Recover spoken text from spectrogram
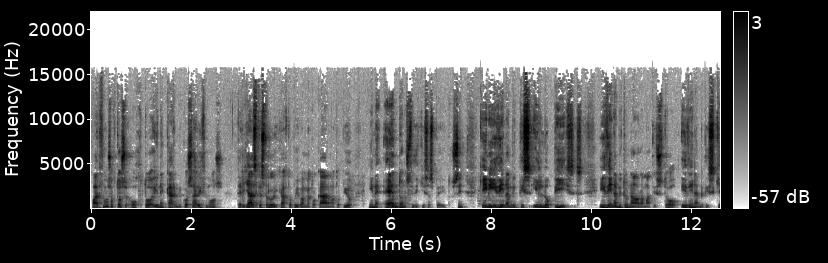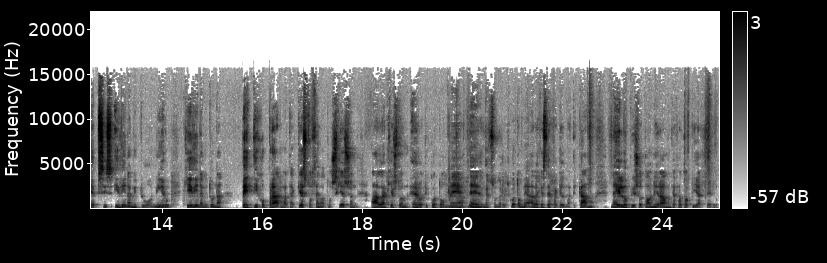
Ο αριθμός 8, 8 είναι καρμικός αριθμός, ταιριάζει και αστρολογικά αυτό που είπαμε το κάρμα, το οποίο είναι έντονο στη δική σας περίπτωση και είναι η δύναμη της υλοποίησης. Η δύναμη του να οραματιστώ, η δύναμη της σκέψης, η δύναμη του ονείρου και η δύναμη του να πετύχω πράγματα και στο θέμα των σχέσεων αλλά και στον ερωτικό τομέα, ε, στον ερωτικό τομέα αλλά και στα επαγγελματικά μου να υλοποιήσω τα όνειρά μου και αυτά τα οποία θέλω.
